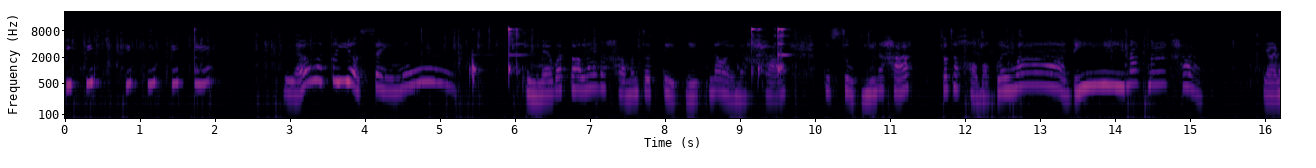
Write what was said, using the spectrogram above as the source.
ปิ๊บปิ๊บปิ๊บปิ๊บปิ๊บปิ๊บแล้วก็หยดใส่มือ ถึงแม้ว่า ว่า ตอนแรกนะคะมันจะติดนิดหน่อยนะคะ แต่สูตรนี้นะคะ ก็จะขอบอกเลยว่า ดีมากๆค่ะ งั้น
